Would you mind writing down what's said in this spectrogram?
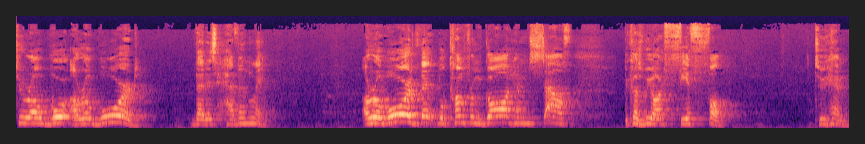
to a reward that is heavenly. A reward that will come from God Himself because we are faithful to Him.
